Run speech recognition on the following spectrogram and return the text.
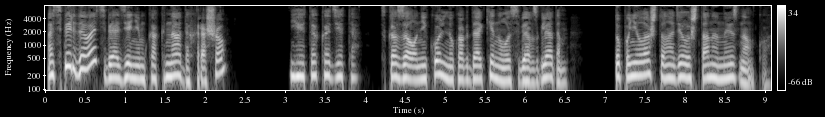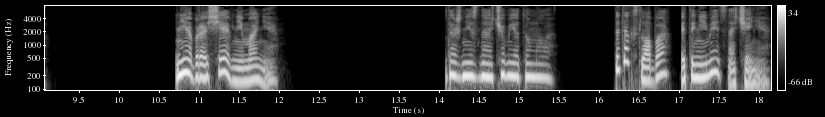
«А теперь давай тебя оденем как надо, хорошо?» «Я и так одета», — сказала Николь, но когда окинула себя взглядом, то поняла, что надела штаны наизнанку. «Не обращай внимания». «Даже не знаю, о чем я думала». «Ты так слаба, это не имеет значения».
